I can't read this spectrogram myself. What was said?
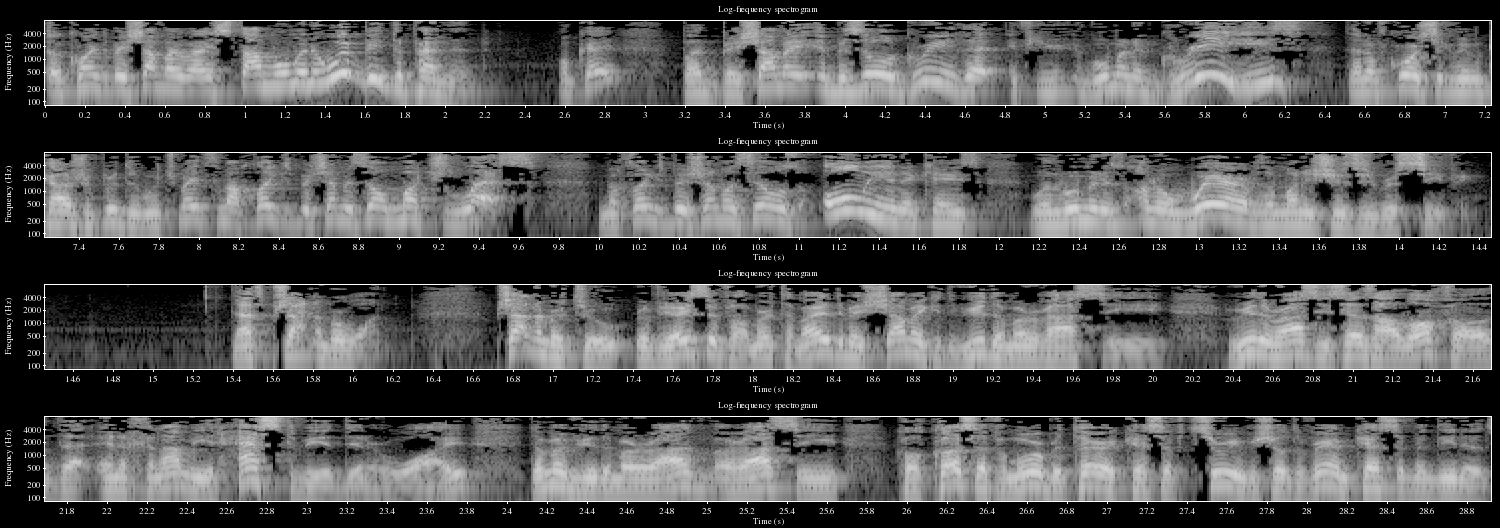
according to Beisham, by a stam woman, it would be dependent. Okay, but Beishamay and Bazil agree that if you, a woman agrees, then of course you can be Makadosh Pruta, which makes the Machlekes Beishamay Bazil much less. The Machlekes Beishamay Bazil is only in a case where the woman is unaware of the money she's receiving. That's Pshat number one. Pshat number two, Rav Yosef Amr, Tamari de Beishamay Ketiv Yudah Ravasi. Yudah Ravasi says halacha that in a chanami it has to be a dinner. Why? Dama Yudah Ravasi Kol Kasef Amur B'Torah Kesef Tzuri V'Shol Devrim Kesef Medina. It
